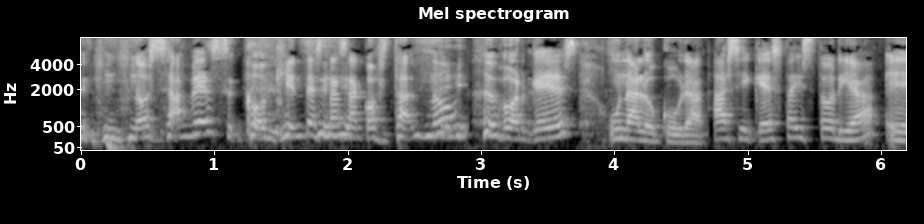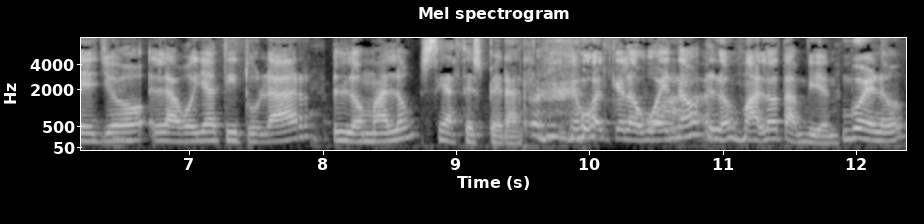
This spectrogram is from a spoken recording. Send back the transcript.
no sabes con quién te estás acostando sí. porque es una locura. Así que esta historia eh, yo la voy a titular Lo malo se hace esperar. Igual que lo bueno, lo malo también. Bueno,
